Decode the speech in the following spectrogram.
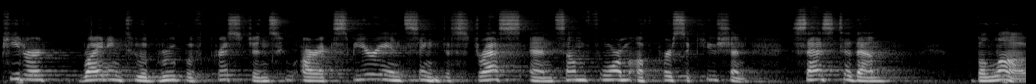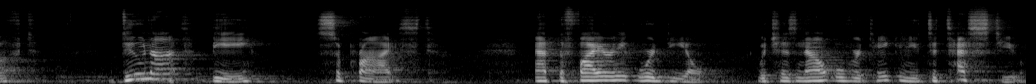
Peter, writing to a group of Christians who are experiencing distress and some form of persecution, says to them, Beloved, do not be surprised at the fiery ordeal which has now overtaken you to test you,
